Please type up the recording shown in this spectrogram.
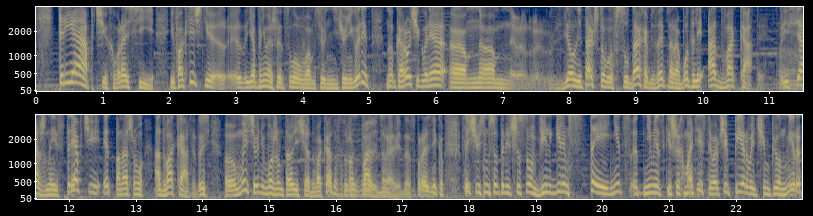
стряпчих в России. И фактически, э, я понимаю, что это слово вам сегодня ничего не говорит, но, короче говоря, эм, эм, э, сделали так, чтобы в судах обязательно работали адвокаты. Присяжные стряпчие — это, по-нашему, адвокаты. То есть э, мы сегодня можем товарища адвокатов тоже Поздравить. поздравить да, с праздником. В 1836-м Вильгельм Стейниц, это немецкий шахматист и вообще первый чемпион мира.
